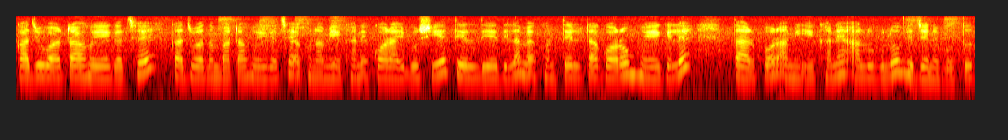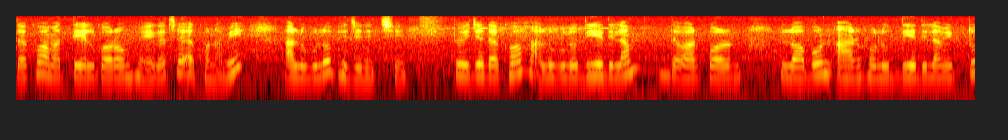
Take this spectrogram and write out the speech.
কাজু বাটা হয়ে গেছে, কাজু বাদাম বাটা হয়ে গেছে। এখন আমি এখানে কড়াই বসিয়ে তেল দিয়ে দিলাম। এখন তেলটা গরম হয়ে গেলে তারপর আমি এখানে আলুগুলো ভেজে নেব। তো দেখো আমার তেল গরম হয়ে গেছে, এখন আমি আলুগুলো ভেজে নিচ্ছি। তো এই যে দেখো, আলুগুলো দিয়ে দিলাম। দেওয়ার পর লবণ আর হলুদ দিয়ে দিলাম একটু।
